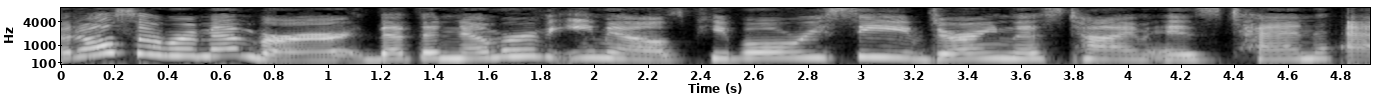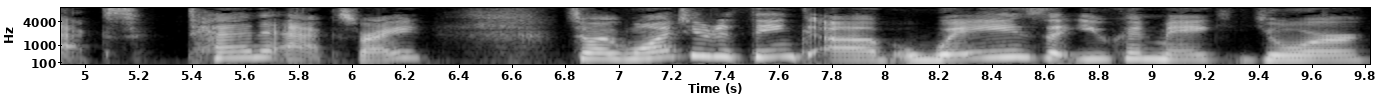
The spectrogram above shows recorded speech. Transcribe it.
But also remember that the number of emails people receive during this time is 10x. 10x, right? So I want you to think of ways that you can make your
